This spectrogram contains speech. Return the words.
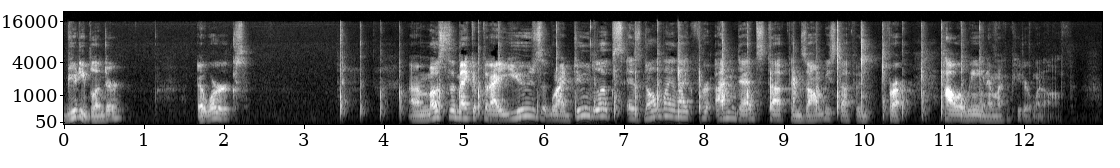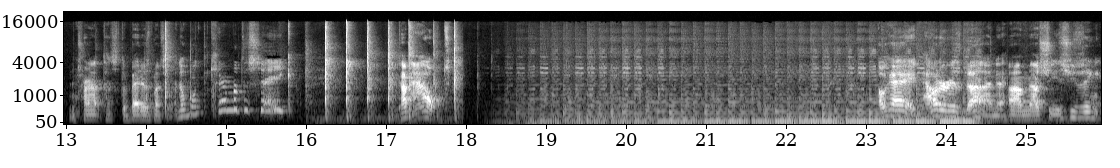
beauty blender. It works. Um, most of the makeup that I use when I do looks is normally like for undead stuff and zombie stuff and for Halloween and my computer went off. I'm trying not to touch the bed as much. I don't want the camera to shake. Come out. Okay, powder is done. Um, now she's using,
